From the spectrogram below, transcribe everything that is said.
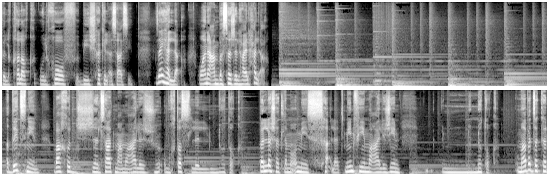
بالقلق والخوف بشكل أساسي. زي هلأ وأنا عم بسجل هاي الحلقة. قضيت سنين. باخد جلسات مع معالج مختص للنطق. بلشت لما أمي سألت مين في معالجين نطق وما بتذكر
